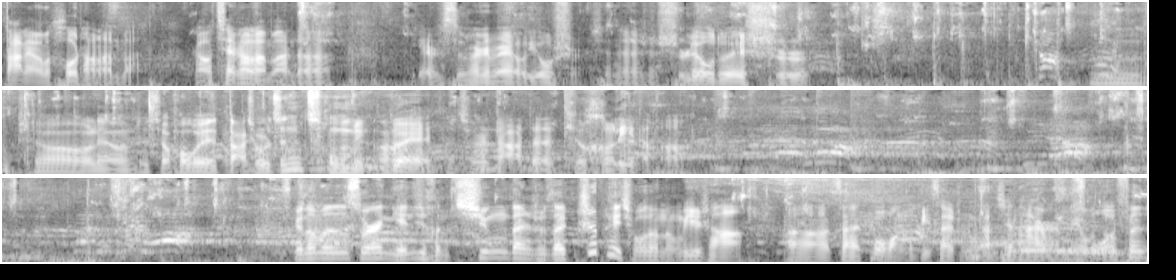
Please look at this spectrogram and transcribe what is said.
大量的后场篮板，然后前场篮板呢，也是四川这边有优势。现在是十六对十。嗯，漂亮！这小后卫打球真聪明啊。对他确实打的挺合理的啊。袁腾文虽然年纪很轻，但是在支配球的能力上，呃，在过往的比赛中展现的还是没有得分。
